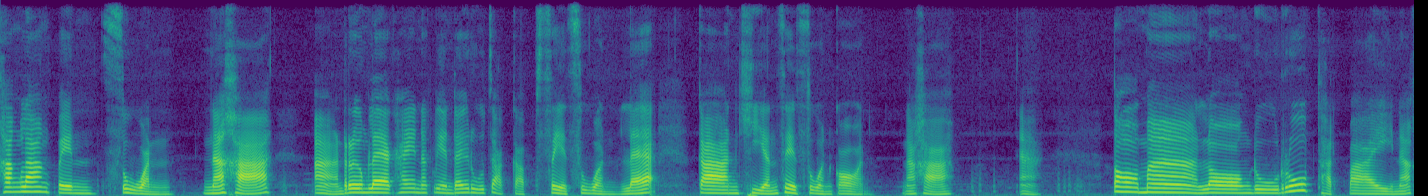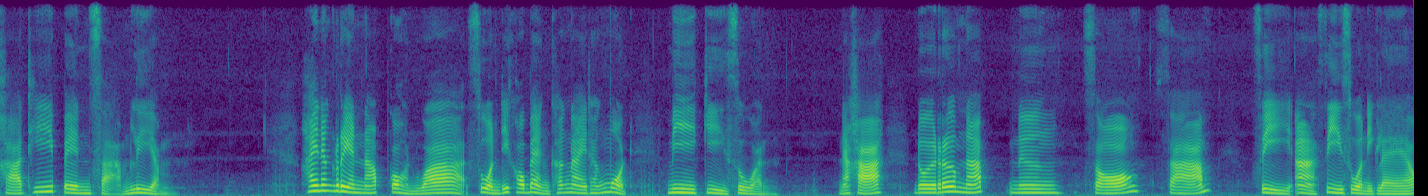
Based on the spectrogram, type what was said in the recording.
ข้างล่างเป็นส่วนนะคะ อ่าเริ่มแรกให้นักเรียนได้รู้จักกับเศษส่วนและการเขียนเศษส่วนก่อนนะคะอะต่อมาลองดูรูปถัดไปนะคะที่เป็นสามเหลี่ยม ให้นักเรียนนับก่อนว่าส่วนที่เขาแบ่งข้างในทั้งหมดมีกี่ส่วนนะคะ โดยเริ่มนับ 1 2 3 4อะ4ส่วนอีกแล้ว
